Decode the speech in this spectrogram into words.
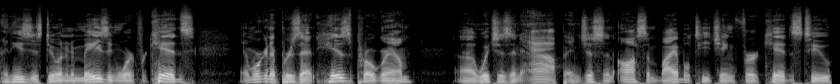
and he's just doing an amazing work for kids. And we're going to present his program, uh, which is an app and just an awesome Bible teaching for kids to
